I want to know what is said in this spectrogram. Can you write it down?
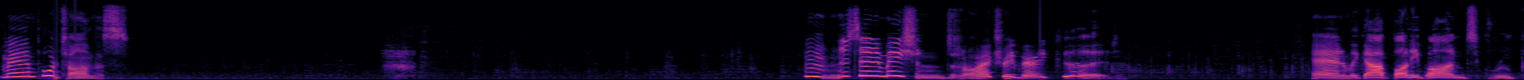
Man, poor Thomas. Hmm, this animations are actually very good. And we got Bunny Bond's group.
